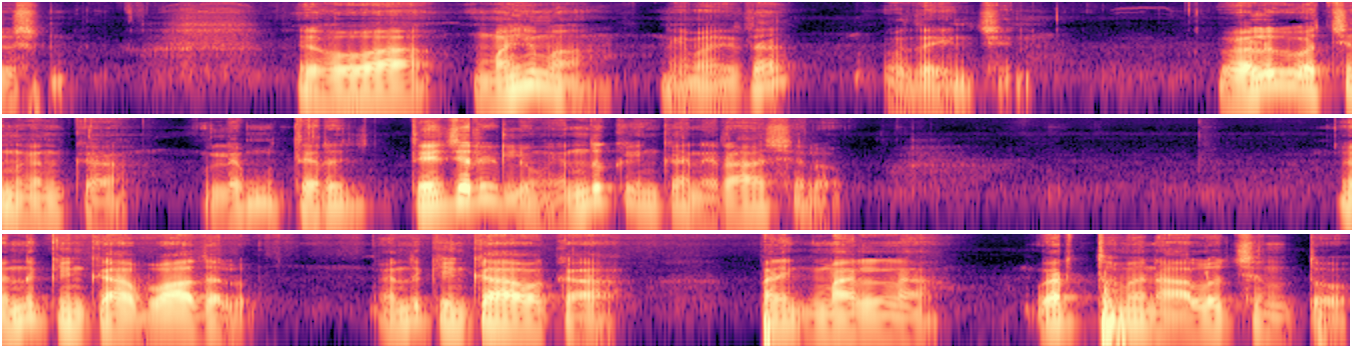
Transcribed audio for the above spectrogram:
చూసి యహోవా మహిమ నీ మీద ఉదయించాను. వెలుగు వచ్చింది కనుక లెమ్ము తెర తెజరిలేము ఎందుకు ఇంకా నిరాశలో? ఎందుకు ఇంకా బాధలు? ఎందుకు ఇంకా ఒక పనికి మాలిన వ్యర్థమైన ఆలోచనలతో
